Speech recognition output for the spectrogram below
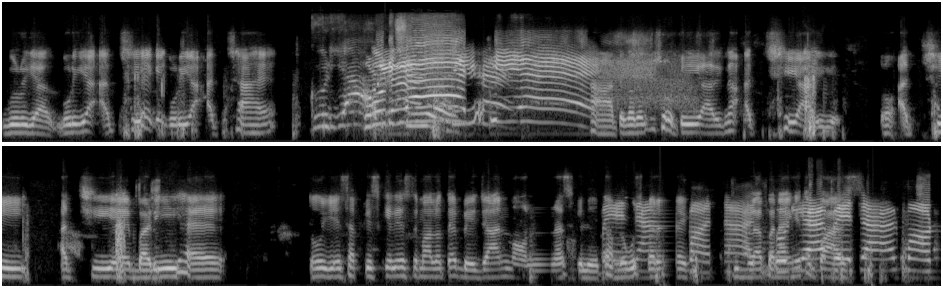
गुड़िया। गुड़िया। अच्छी है कि गुड़िया अच्छा है? गुड़िया गुड़िया है। अच्छी है। हाँ तो मतलब छोटी आ रही ना अच्छी आ रही है। तो अच्छी अच्छी है बड़ी है तो ये सब किसके लिए इस्तेमाल होता है? बेजान मोनस के लिए तो हम लोग उस पर जुमला बनाएँगे तो पास। बेजान मोनस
